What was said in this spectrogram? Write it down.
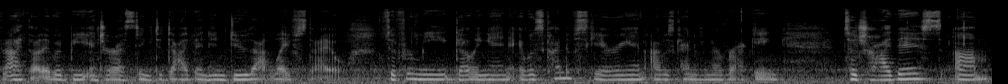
and I thought it would be interesting to dive in and do that lifestyle. So, for me, going in, it was kind of scary and I was kind of nerve wracking to try this. Um,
